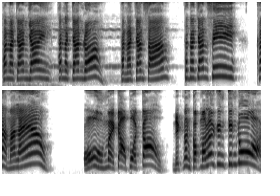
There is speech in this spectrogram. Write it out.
ท่านอาจารย์ใหญ่ ท่านอาจารย์ร้อง ท่านอาจารย์สาม ท่านอาจารย์สี่ข้ามาแล้ว โอ้แม่เจ้าพ่อเจ้า เด็กนั่นกลับมาแล้วจริงๆด้วย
